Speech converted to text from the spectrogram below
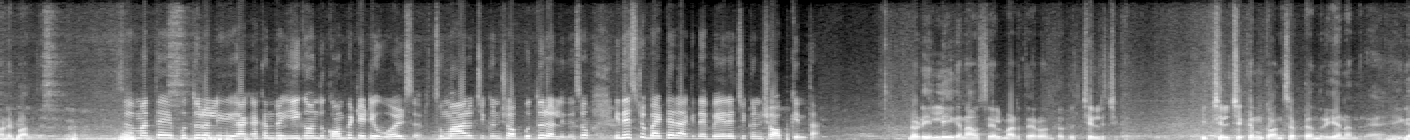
ಮಣಿಪಾಲದಲ್ಲಿ. ಸೊ ಮತ್ತೆ ಪುತ್ತೂರಲ್ಲಿ ಯಾಕಂದ್ರೆ ಈಗ ಒಂದು ಕಾಂಪಿಟೇಟಿವ್ ವರ್ಲ್ಡ್ ಸರ್ ಸುಮಾರು ಚಿಕನ್ ಶಾಪ್ ಪುತ್ತೂರಲ್ಲಿದೆ. ಸೊ ಇದೆಷ್ಟು ಬೆಟರ್ ಆಗಿದೆ ಬೇರೆ ಚಿಕನ್ ಶಾಪ್ಗಿಂತ ನೋಡಿ, ಇಲ್ಲಿ ಈಗ ನಾವು ಸೇಲ್ ಮಾಡ್ತಾ ಇರುವಂಥದ್ದು ಚಿಲ್ಡ್ ಚಿಕನ್ ಈ ಚಿಲ್ ಚಿಕನ್ ಕಾನ್ಸೆಪ್ಟ್ ಅಂದರೆ ಏನಂದರೆ, ಈಗ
